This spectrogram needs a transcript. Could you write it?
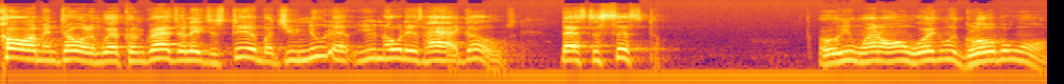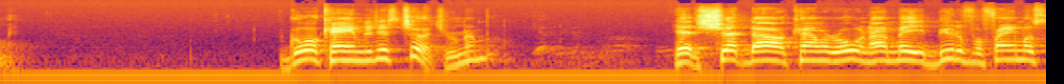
call him and told him, well, congratulations still, but you knew that, you know this how it goes. That's the system. Oh, he went on working with global warming. Gore came to this church, remember? He had shut down Camera Road, and I made beautiful, famous,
